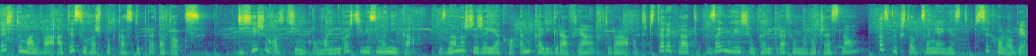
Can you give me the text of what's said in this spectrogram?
Cześć, tu Malwa, a Ty słuchasz podcastu Preta Talks. W dzisiejszym odcinku moim gościem jest Monika, znana szerzej jako M Kaligrafia, która od 4 lat zajmuje się kaligrafią nowoczesną, a z wykształcenia jest psychologiem.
